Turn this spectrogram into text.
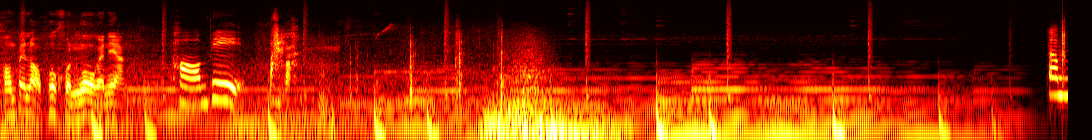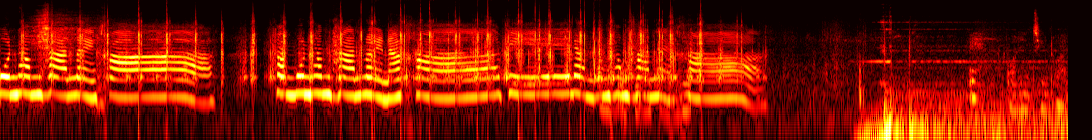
พร้อมไปหลอกพวกคนโง่กันยังพร้อมพี่ไปไปทำบุญทำทานหน่อยค่ะ ทำบุญทำทานหน่อยนะคะ พี่ทำบุญทำทานหน่อยค่ะ เอ๊ะบอลจริงๆด้วย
